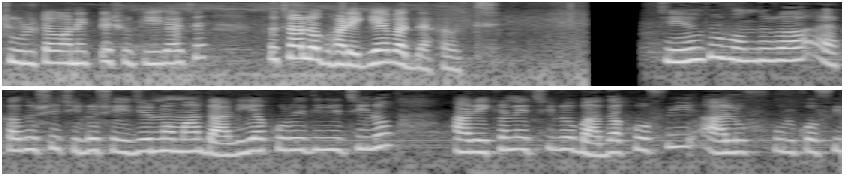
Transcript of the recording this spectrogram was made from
চুলটাও অনেকটা শুকিয়ে গেছে। তো চলো ঘরে গিয়ে আবার দেখা হচ্ছে। যেহেতু বন্ধুরা একাদশী ছিল, সেই জন্য মা ডালিয়া করে দিয়েছিল। আর এখানে ছিল বাঁধাকপি, আলু ফুলকপি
